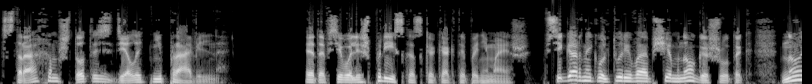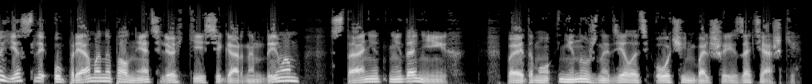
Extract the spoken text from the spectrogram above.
страхом что-то сделать неправильно. Это всего лишь присказка, как ты понимаешь. В сигарной культуре вообще много шуток, но если упрямо наполнять легкие сигарным дымом, станет не до них. Поэтому не нужно делать очень большие затяжки.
